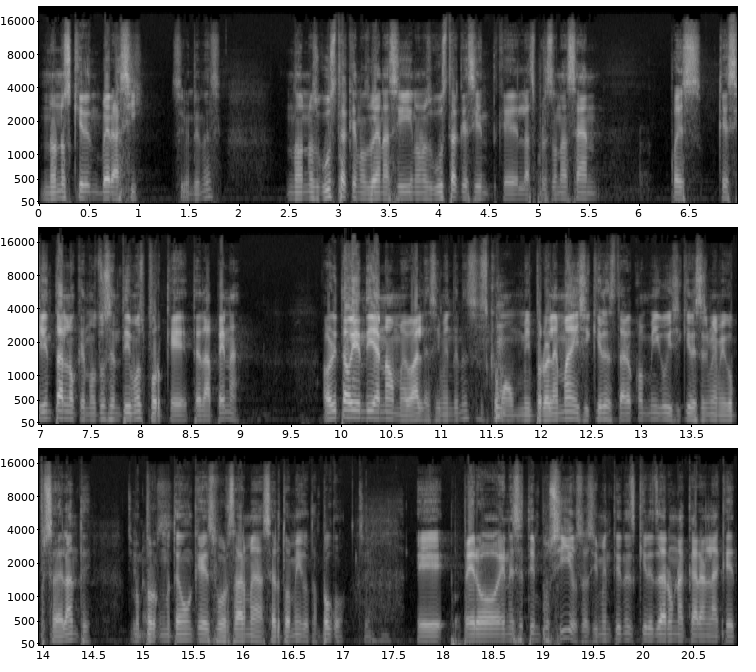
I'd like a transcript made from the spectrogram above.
no nos quieren ver así, ¿sí me entiendes? No nos gusta que nos vean así, no nos gusta que, que las personas sean, pues, que sientan lo que nosotros sentimos porque te da pena. Ahorita hoy en día no, me vale, ¿sí me entiendes? Es como mi problema y si quieres estar conmigo y si quieres ser mi amigo, pues adelante. no, porque no tengo que esforzarme a ser tu amigo tampoco. Eh, pero en ese tiempo sí, o sea, si me entiendes, quieres dar una cara en la que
